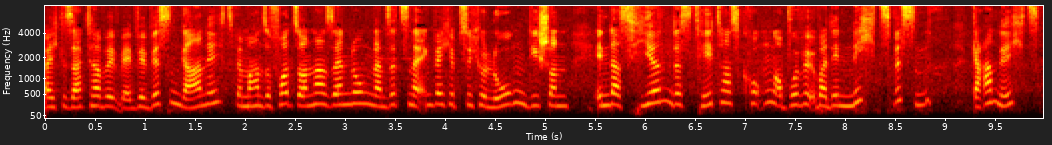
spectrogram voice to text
weil ich gesagt habe, wir, wir wissen gar nichts, wir machen sofort Sondersendungen, dann sitzen da irgendwelche Psychologen, die schon in das Hirn des Täters gucken, obwohl wir über den nichts wissen, gar nichts.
